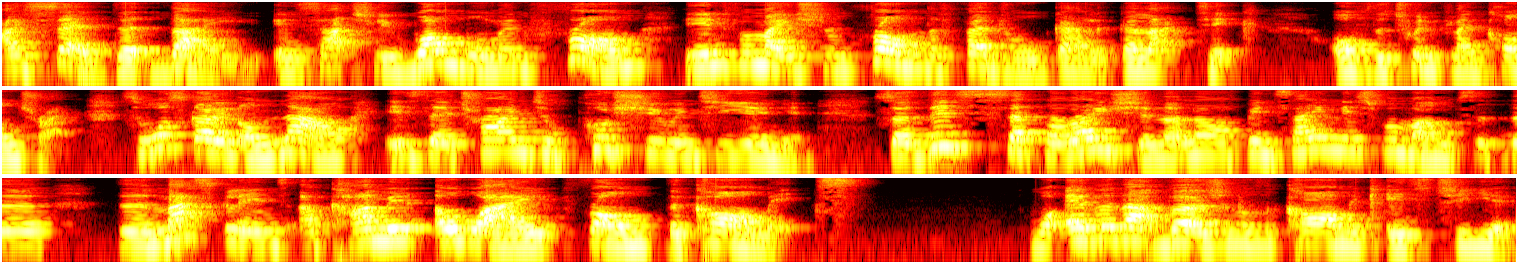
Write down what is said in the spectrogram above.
I said that they, it's actually one woman from the information from the Federal Gal Galactic of the twin flame contract. So what's going on now is they're trying to push you into union. So this separation, and I've been saying this for months, that the, the masculines are coming away from the karmics. Whatever that version of the karmic is to you.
